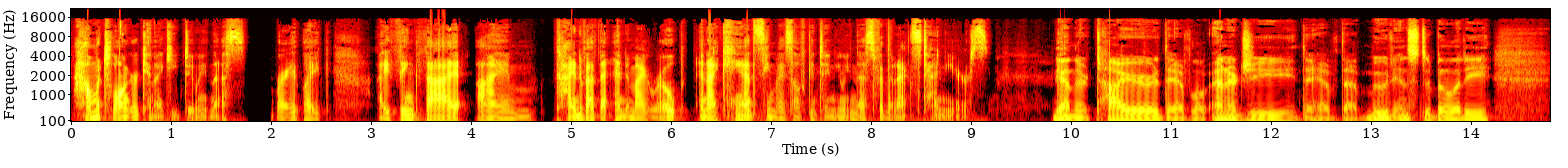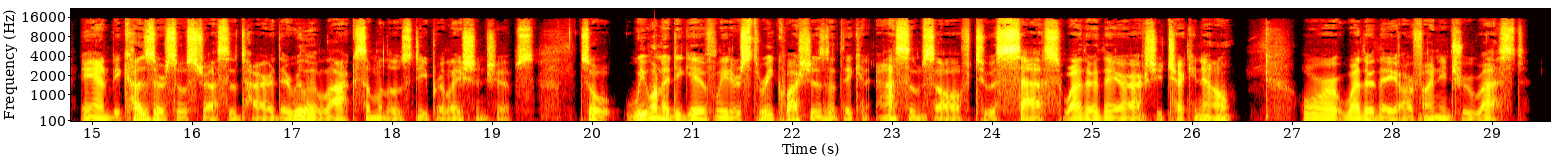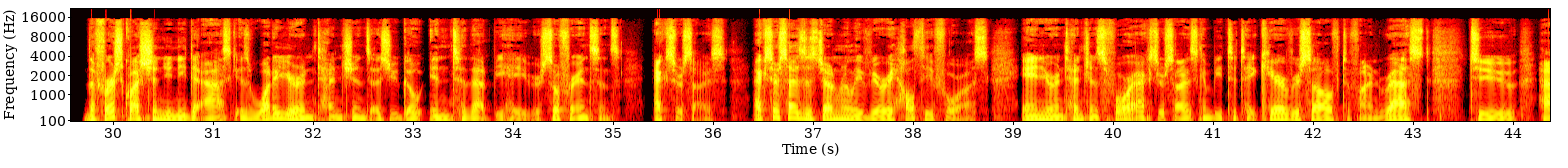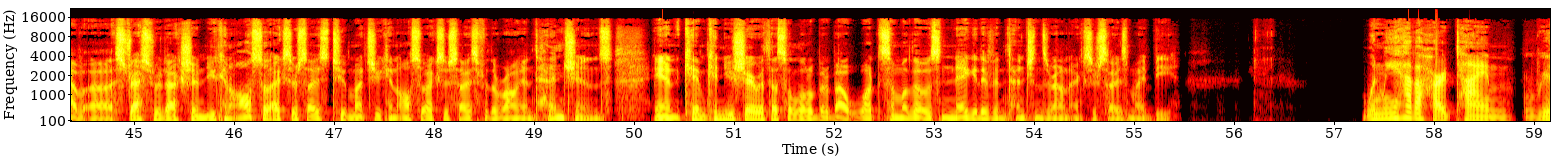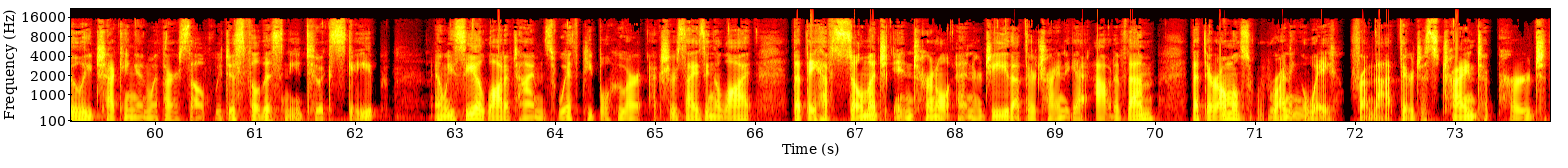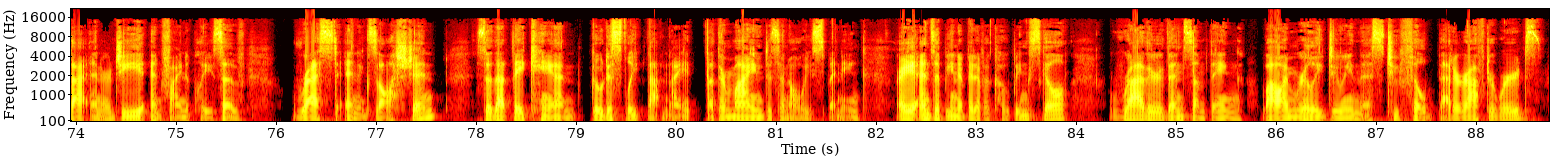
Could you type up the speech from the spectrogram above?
how much longer can I keep doing this? Right. Like I think that I'm kind of at the end of my rope and I can't see myself continuing this for the next 10 years. Yeah. And they're tired. They have low energy. They have that mood instability. And because they're so stressed and tired, they really lack some of those deep relationships. So, we wanted to give leaders three questions that they can ask themselves to assess whether they are actually checking out or whether they are finding true rest. The first question you need to ask is what are your intentions as you go into that behavior? So, for instance, exercise. Exercise is generally very healthy for us, and your intentions for exercise can be to take care of yourself, to find rest, to have a stress reduction. You can also exercise too much. You can also exercise for the wrong intentions. And Kim, can you share with us a little bit about what some of those negative intentions around exercise might be? When we have a hard time really checking in with ourselves, we just feel this need to escape. And we see a lot of times with people who are exercising a lot that they have so much internal energy that they're trying to get out of them that they're almost running away from that. They're just trying to purge that energy and find a place of rest and exhaustion so that they can go to sleep that night, that their mind isn't always spinning, right? It ends up being a bit of a coping skill rather than something, wow, I'm really doing this to feel better afterwards.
